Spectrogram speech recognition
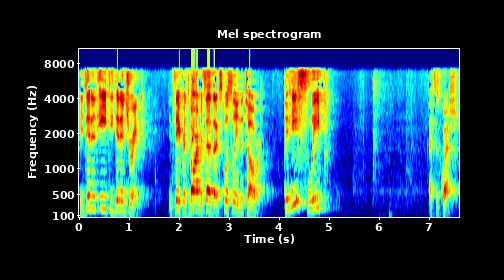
He didn't eat, he didn't drink. In Sefer Dvarim, it says that explicitly in the Torah. Did he sleep? That's his question.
